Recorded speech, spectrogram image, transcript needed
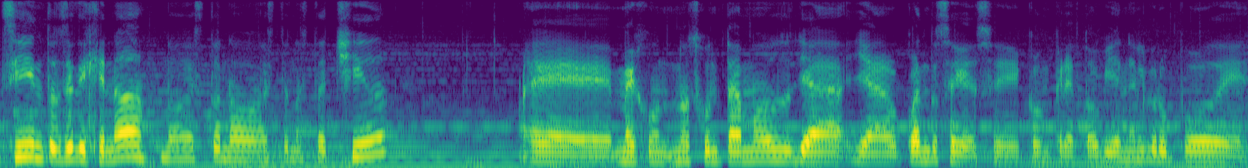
sí entonces dije no no esto no esto no está chido Eh, me nos juntamos ya ya cuando se, se concretó bien el grupo de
